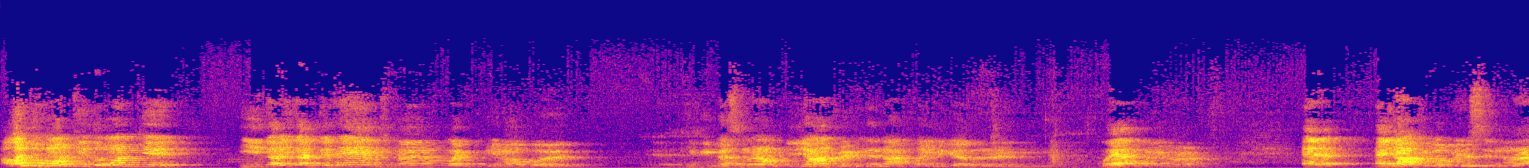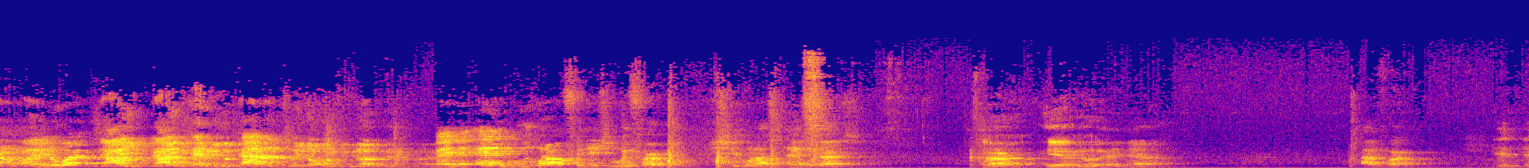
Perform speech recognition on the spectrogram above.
I like the one kid. The one kid, he got he got good hands, man. Like you know, but he be messing around with DeAndre and they're not playing together and Well, playing around. And, And and, DeAndre over here sitting around like, You know what? Now you now you can't do the pattern, so you don't want to do nothing. Like, and, and we're gonna finish with her. She's gonna stand with us. Her, Yeah. you, and uh, Alpha. The, the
